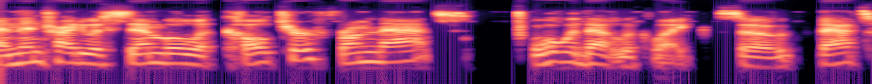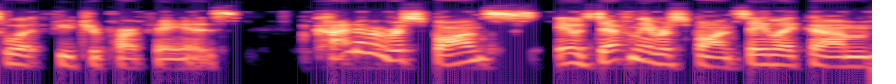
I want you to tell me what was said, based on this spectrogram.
and then try to assemble a culture from that, what would that look like? So that's what Future Parfait is kind of a response. It was definitely a response. Say like um,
